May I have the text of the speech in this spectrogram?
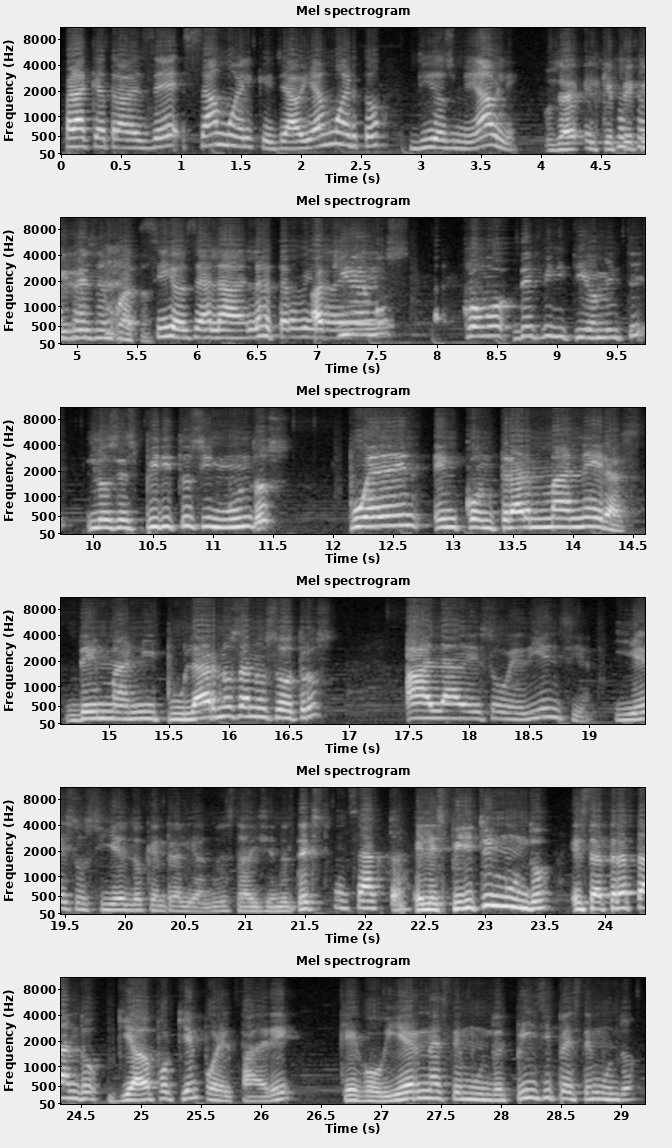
para que a través de Samuel, que ya había muerto, Dios me hable. O sea, el que peca y reza empata. Sí, o sea, la, la Aquí de- vemos cómo definitivamente los espíritus inmundos pueden encontrar maneras de manipularnos a nosotros a la desobediencia. Y eso sí es lo que en realidad nos está diciendo el texto. Exacto. El espíritu inmundo está tratando, guiado por quién? Por el Padre que gobierna este mundo, el príncipe de este mundo,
